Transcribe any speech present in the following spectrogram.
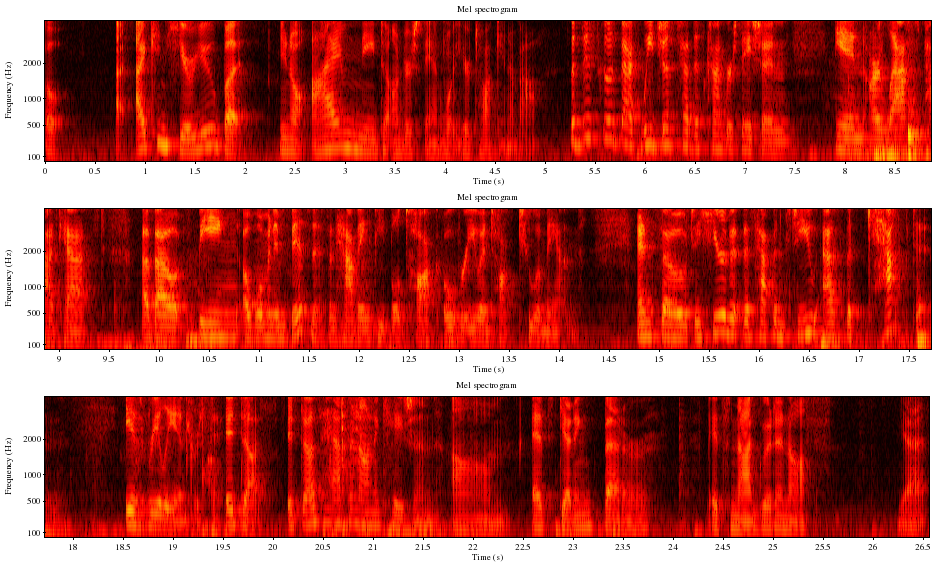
oh, I, I can hear you, but you know, I need to understand what you're talking about. But this goes back. We just had this conversation in our last podcast about being a woman in business and having people talk over you and talk to a man. And so to hear that this happens to you as the captain is really interesting. It does. It does happen on occasion. Um, it's getting better. It's not good enough yet.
